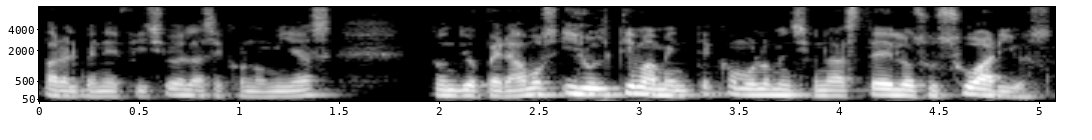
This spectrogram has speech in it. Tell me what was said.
para el beneficio de las economías donde operamos y últimamente, como lo mencionaste, de los usuarios,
